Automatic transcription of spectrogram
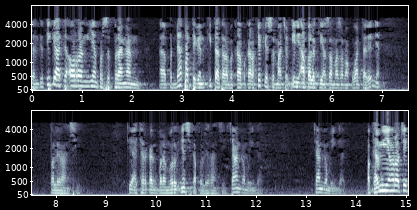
Dan ketika ada orang yang berseberangan e, pendapat dengan kita dalam perkara-perkara fikih semacam ini, apalagi yang sama-sama kuat dalilnya, toleransi. Diajarkan kepada muridnya sikap toleransi. Jangan kamu ingat. Jangan kamu ingat. Pegangi yang rojih,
